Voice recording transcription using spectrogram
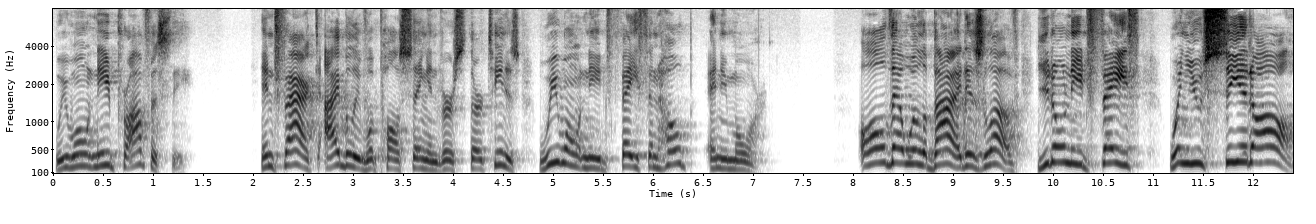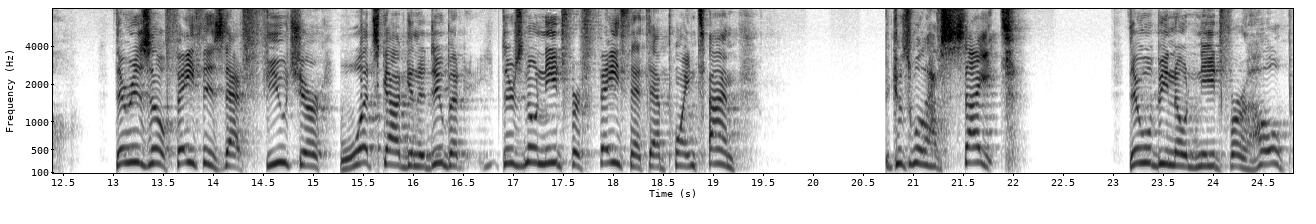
We won't need prophecy. In fact, I believe what Paul's saying in verse 13 is we won't need faith and hope anymore. All that will abide is love. You don't need faith when you see it all. There is no faith, is that future, what's God going to do? But there's no need for faith at that point in time because we'll have sight. There will be no need for hope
